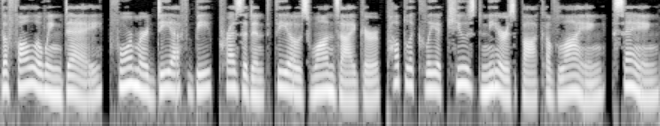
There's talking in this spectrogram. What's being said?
The following day, former DFB president Theo Zwanziger publicly accused Niersbach of lying, saying,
